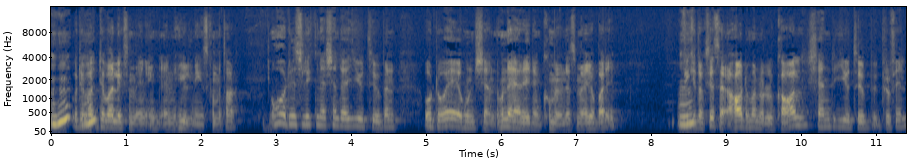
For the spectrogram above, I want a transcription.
Mm. Och det var, det var liksom en, en, en hyllningskommentar. Åh, du är så lik den där kända youtubern. Och då är hon känd, hon är i den kommunen som jag jobbar i. Mm. Vilket också är så här, jaha, de var någon lokal känd Youtube-profil.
